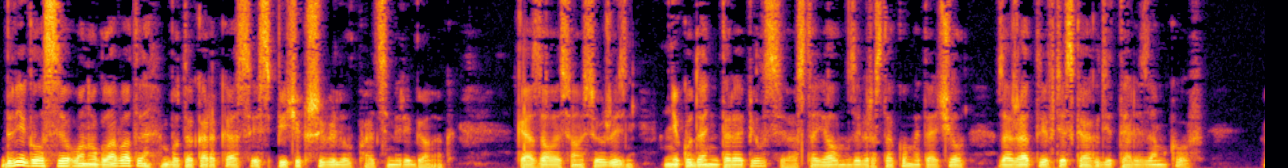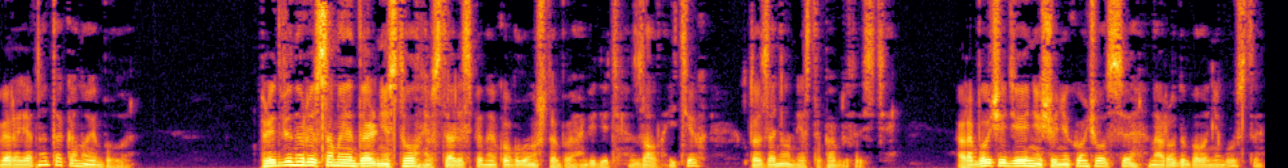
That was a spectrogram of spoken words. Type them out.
Двигался он угловато, будто каркас из спичек шевелил пальцами ребенок. Казалось, он всю жизнь никуда не торопился, а стоял за верстаком и точил зажатые в тисках детали замков. Вероятно, так оно и было. Придвинули самый дальний стол и встали спиной к углу, чтобы видеть зал и тех, кто занял место поблизости. Рабочий день еще не кончился, народу было не густо.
